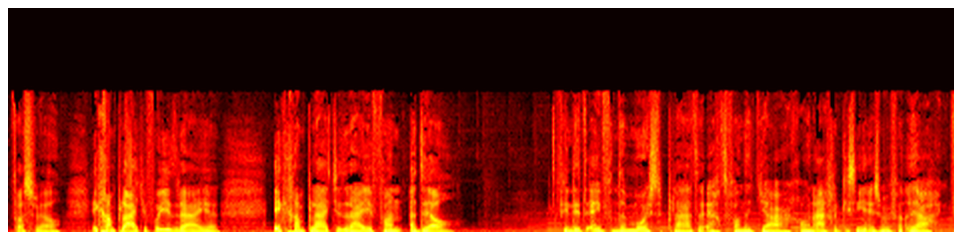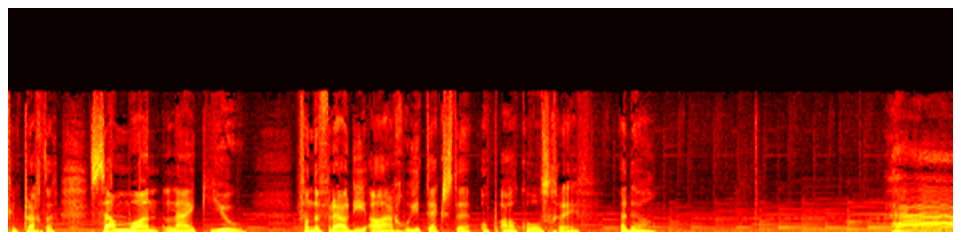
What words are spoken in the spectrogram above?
Vast wel. Ik ga een plaatje voor je draaien. Ik ga een plaatje draaien van Adele. Ik vind dit een van de mooiste platen echt van het jaar. Gewoon eigenlijk is het niet eens meer van... Ja, ik vind het prachtig. Someone Like You. Van de vrouw die al haar goede teksten op alcohol schreef. Adele. I heard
